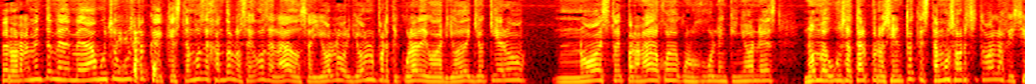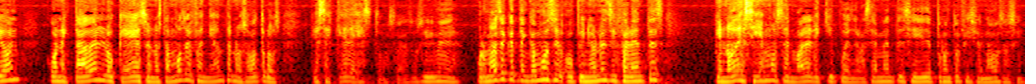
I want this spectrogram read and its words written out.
Pero realmente me, da mucho gusto que, estemos dejando los egos de lado. O sea, yo, lo, yo en lo particular digo, a ver, yo, yo quiero no estoy para nada de juego con Julián Quiñones, no me gusta tal, pero siento que estamos ahora sí toda la afición conectada en lo que es, nos estamos defendiendo entre nosotros, que se quede esto, o sea, eso sí me, por más de que tengamos opiniones diferentes, que no decíamos el mal al equipo, desgraciadamente sí de pronto aficionados así.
